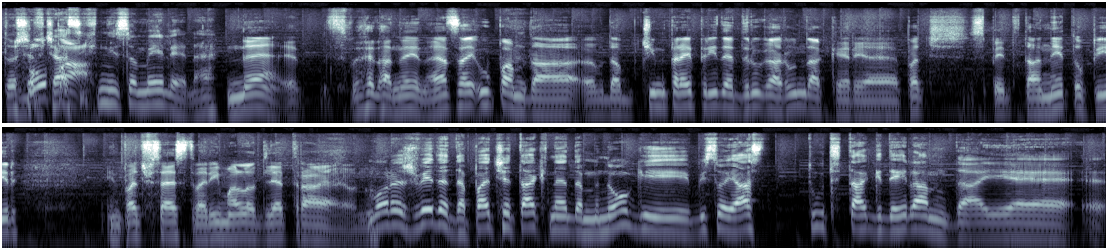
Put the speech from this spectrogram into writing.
To še bo pa. včasih niso imeli. Ne? Ne, seveda ne. ne. Jaz upam, da, da čim prej pride druga runda, ker je pač spet ta netopir in pač vse stvari malo dlje trajajo. No. Moraš vedeti, da pač je tako, da mnogi, v bistvu jaz tudi tako delam, da je. eh,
